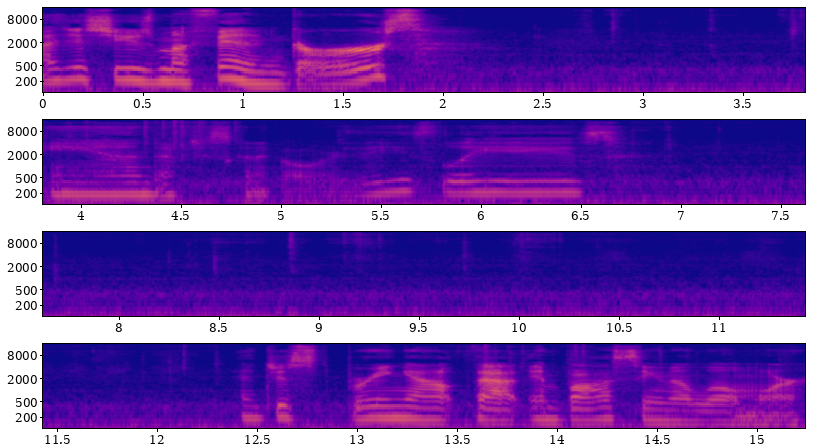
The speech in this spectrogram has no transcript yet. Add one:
I just use my fingers and I'm just gonna go over these leaves and just bring out that embossing a little more.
